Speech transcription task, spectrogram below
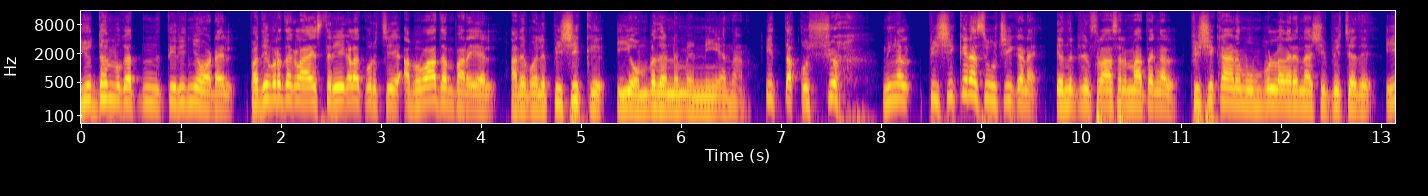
യുദ്ധമുഖത്ത് നിന്ന് തിരിഞ്ഞോടൽ പതിവ്രതകളായ സ്ത്രീകളെക്കുറിച്ച് അപവാദം പറയൽ അതേപോലെ പിശുക്ക് ഈ ഒമ്പതെണ്ണം എണ്ണി എന്നാണ്. ഇത്തഖുഷുഹ് നിങ്ങൾ പിശുക്കിനെ സൂക്ഷിക്കണേ എന്നിട്ട് നിസ്ലാസൽമാ തങ്ങൾ പിശുക്കാണ് മുമ്പുള്ളവരെ നശിപ്പിച്ചത്. ഈ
